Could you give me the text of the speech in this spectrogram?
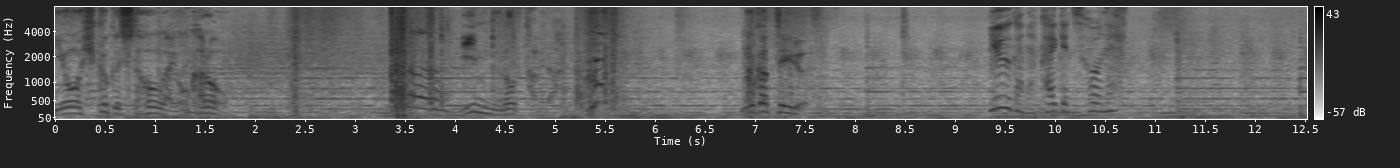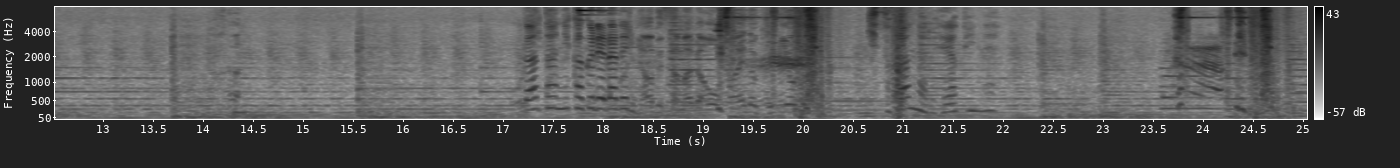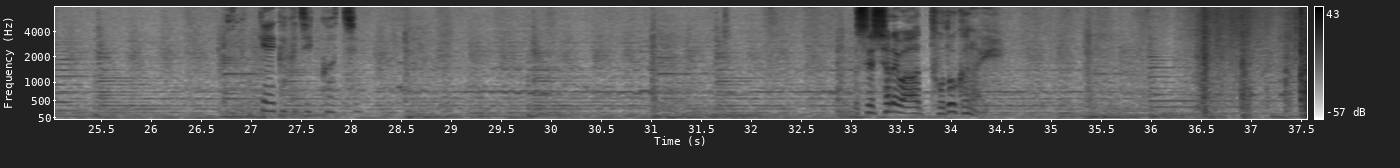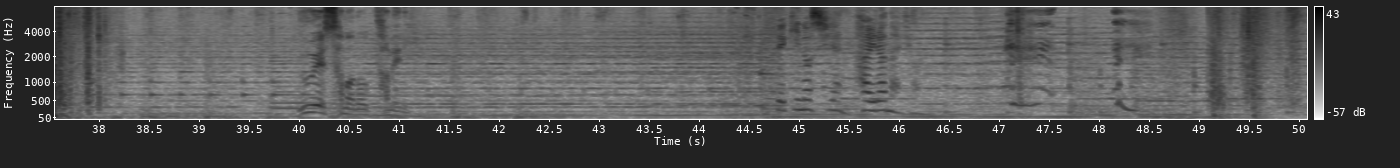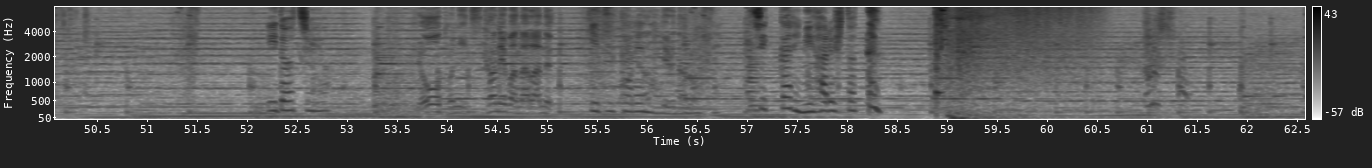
身を低くした方がよかろう。任務のためだ。向かっている。優雅な解決法ね。簡単に隠れられる。ヤブ様がお前の首を密かんなるヘアピンね。計画実行中。拙者では届かない。上様のために。敵の視野に入らないように。移動中よ。京都に着かねばならぬ。気づかれないしっかり見張る人って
